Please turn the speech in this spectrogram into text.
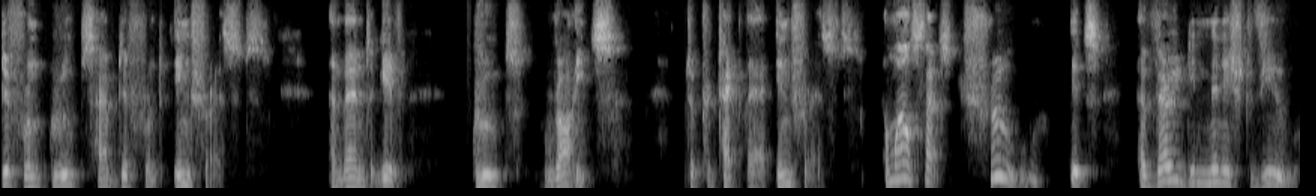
different groups have different interests, and then to give groups rights to protect their interests. And whilst that's true, it's a very diminished view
